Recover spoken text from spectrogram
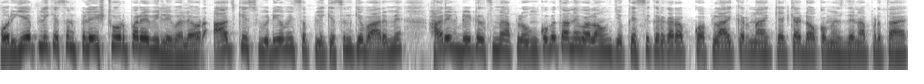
और ये एप्लीकेशन प्ले स्टोर पर अवेलेबल है और आज के इस वीडियो में इस एप्लीकेशन के बारे में हर एक डिटेल्स में आप लोगों को बताने वाला हूँ जो कैसे कर आपको अप्लाई करना है क्या क्या डॉक्यूमेंट्स देना पड़ता है,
